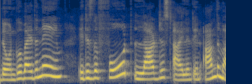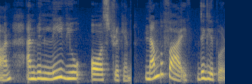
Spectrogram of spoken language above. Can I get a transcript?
don't go by the name. It is the fourth largest island in Andaman and will leave you awe-stricken. Number 5. Diglipur.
